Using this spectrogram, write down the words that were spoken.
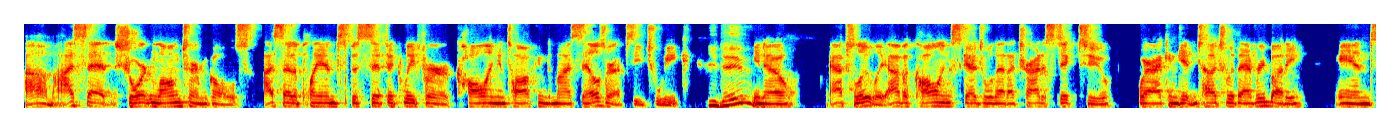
Um, I set short and long term goals. I set a plan specifically for calling and talking to my sales reps each week. You do? You know, absolutely. I have a calling schedule that I try to stick to where I can get in touch with everybody. And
